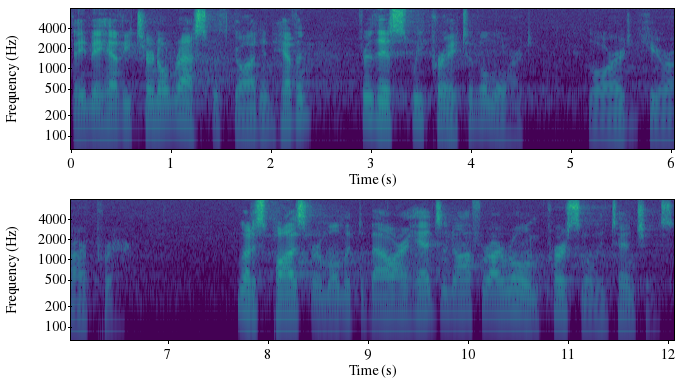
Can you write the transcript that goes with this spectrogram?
they may have eternal rest with God in heaven. For this we pray to the Lord. Lord, hear our prayer. Let us pause for a moment to bow our heads and offer our own personal intentions.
